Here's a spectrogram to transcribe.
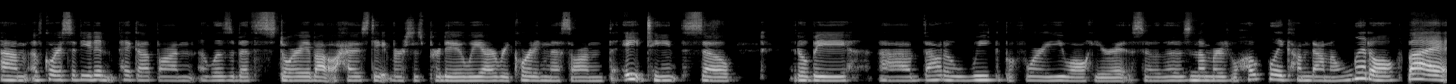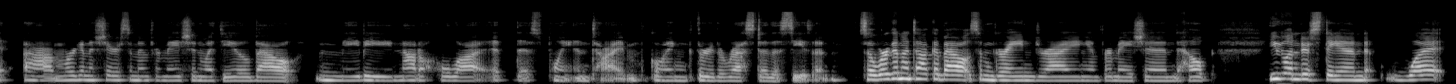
Um, of course, if you didn't pick up on Elizabeth's story about Ohio State versus Purdue, we are recording this on the 18th, so it'll be uh, about a week before you all hear it. So those numbers will hopefully come down a little, but um, we're going to share some information with you about maybe not a whole lot at this point in time going through the rest of the season. So we're going to talk about some grain drying information to help you understand what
